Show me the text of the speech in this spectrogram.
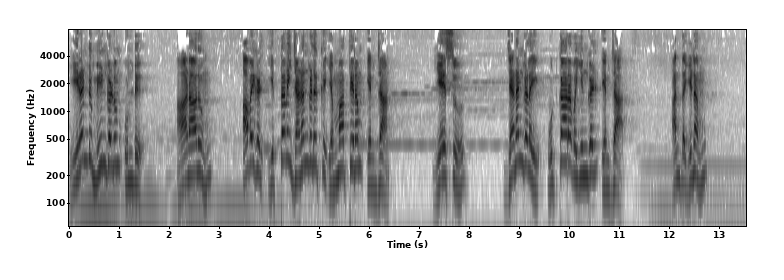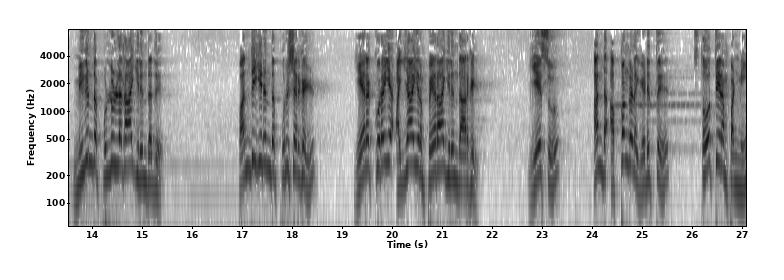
இரண்டு மீன்களும் உண்டு. ஆனாலும் அவைகள் இத்தனை ஜனங்களுக்கு எம்மாத்திரம் என்றான். இயேசு ஜனங்களை உட்கார வையுங்கள் என்றார். அந்த இடம் மிகுந்த புல்லுள்ளதாயிருந்தது. பந்தியிருந்த புருஷர்கள் ஏறக்குறைய ஐயாயிரம் பேராயிருந்தார்கள். இயேசு அந்த அப்பங்களை எடுத்து ஸ்தோத்திரம் பண்ணி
